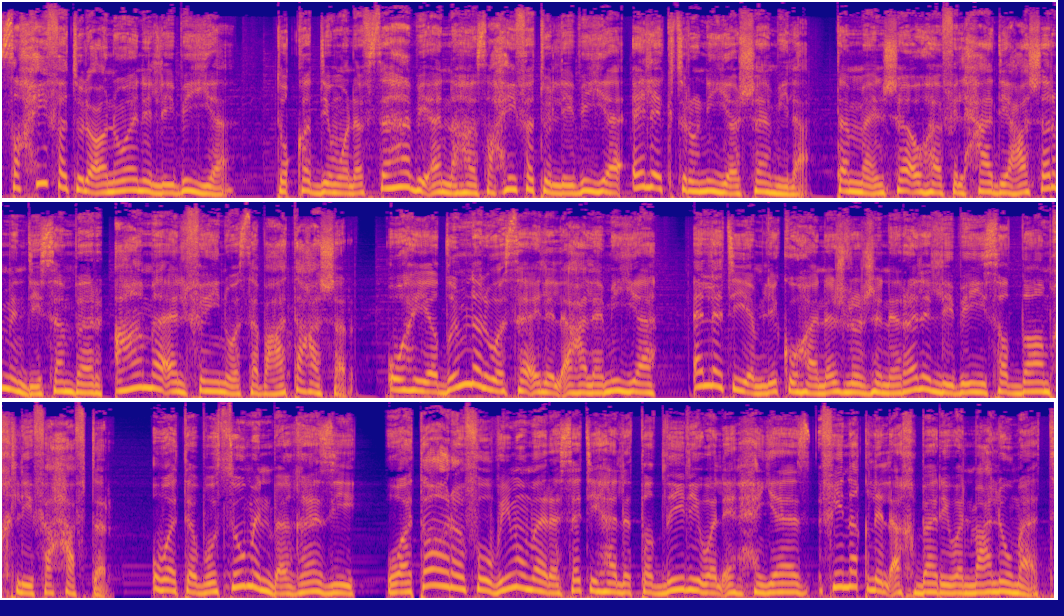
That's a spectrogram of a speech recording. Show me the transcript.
صحيفة العنوان الليبية تقدم نفسها بأنها صحيفة ليبية إلكترونية شاملة. تم إنشاؤها في الحادي عشر من ديسمبر عام 2017 وهي ضمن الوسائل الإعلامية التي يملكها نجل الجنرال الليبي صدام خليفة حفتر. وتبث من بنغازي وتعرف بممارستها للتضليل والانحياز في نقل الأخبار والمعلومات.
